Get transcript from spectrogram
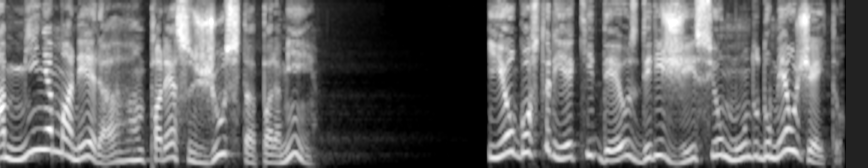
A minha maneira parece justa para mim. E eu gostaria que Deus dirigisse o mundo do meu jeito.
